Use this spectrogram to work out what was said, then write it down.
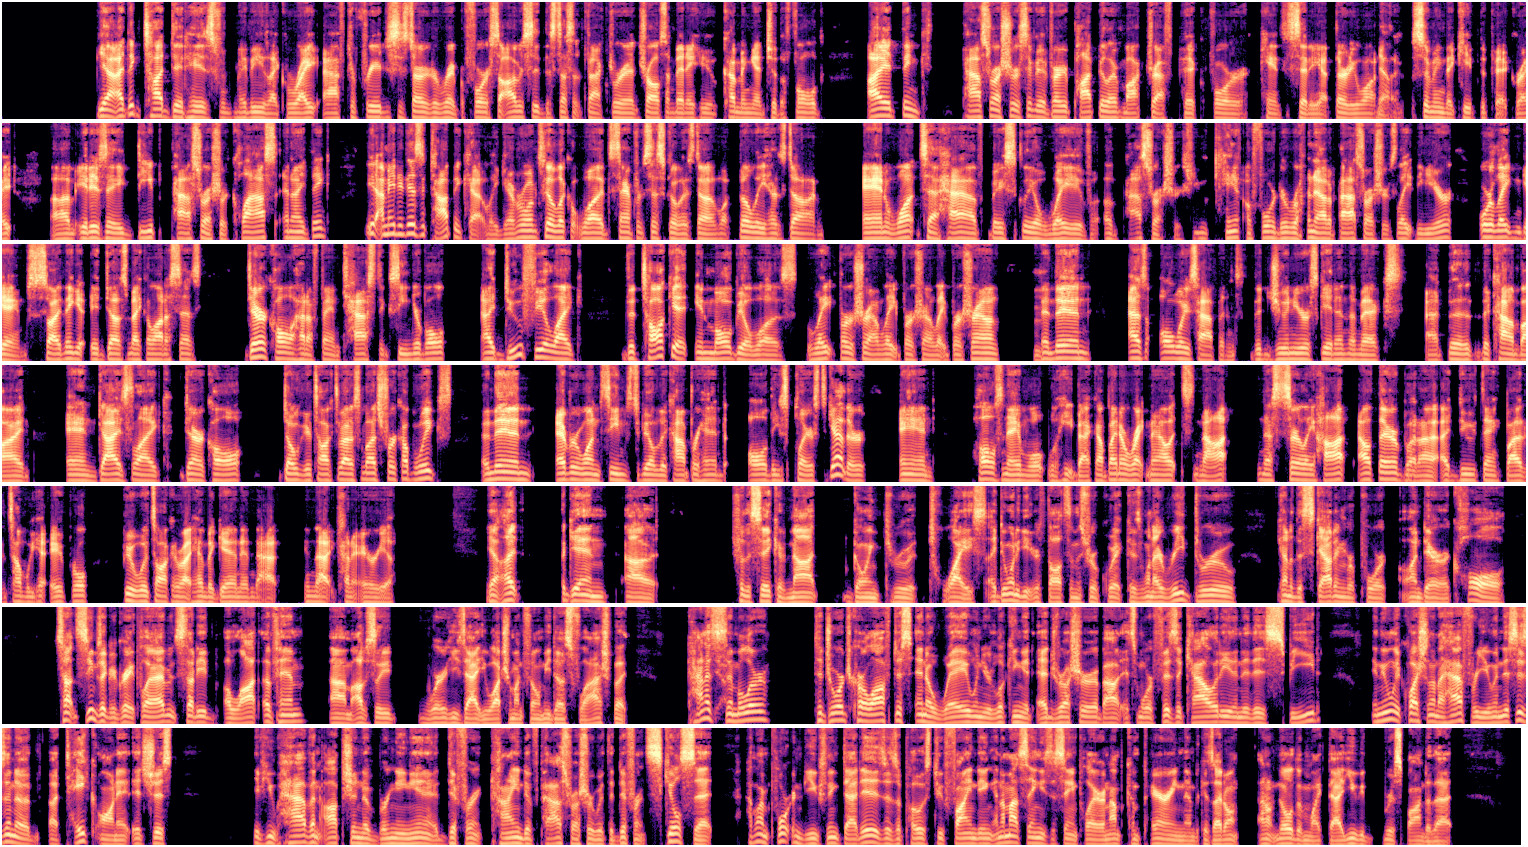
Yeah, I think Todd did his maybe like right after free agency started or right before. So obviously this doesn't factor in Charles Omenihu coming into the fold. I think pass rusher is going to be a very popular mock draft pick for Kansas City at 31, Yeah. assuming they keep the pick, right? Um, it is a deep pass rusher class. And I think, I mean, it is a copycat league. Everyone's going to look at what San Francisco has done, what Philly has done, and want to have basically a wave of pass rushers. You can't afford to run out of pass rushers late in the year or late in games. So I think it, it does make a lot of sense. Derick Hall had a fantastic senior bowl. I do feel like the talk it in Mobile was late first round, late first round, late first round. Hmm. And then, as always happens, the juniors get in the mix at the, the combine, and guys like Derick Hall don't get talked about as much for a couple weeks. And then everyone seems to be able to comprehend all these players together, and Hall's name will, will heat back up. I know right now it's not necessarily hot out there, but I, I do think by the time we hit April, people will be talking about him again in that in that kind of area. Yeah, I again, uh, for the sake of not going through it twice, I do want to get your thoughts on this real quick because when I read through kind of the scouting report on Derick Hall, so- seems like a great player. I haven't studied a lot of him. Um, obviously, where he's at, you watch him on film, he does flash, but kind of similar to George Karlaftis in a way when you're looking at edge rusher about it's more physicality than it is speed. And the only question that I have for you, and this isn't a, a take on it, it's just if you have an option of bringing in a different kind of pass rusher with a different skill set, how important do you think that is as opposed to finding and I'm not saying he's the same player and I'm comparing them because I don't I don't know them like that. You could respond to that.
